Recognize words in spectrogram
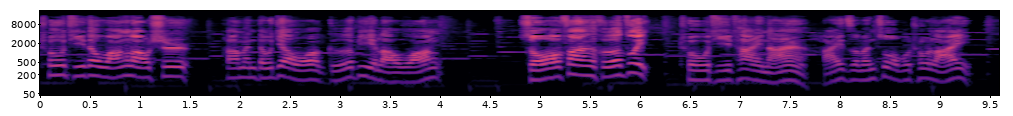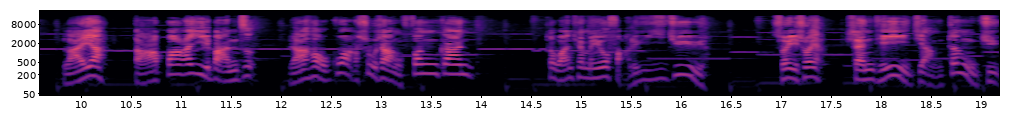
出题的王老师。他们都叫我隔壁老王。所犯何罪？出题太难，孩子们做不出来。来呀，打八亿板子，然后挂树上风干。这完全没有法律依据啊！所以说呀，审题讲证据。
